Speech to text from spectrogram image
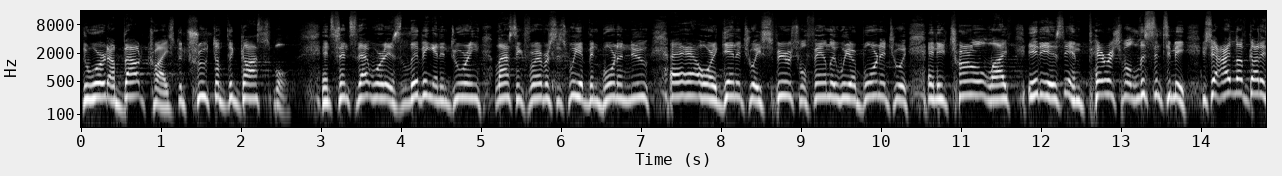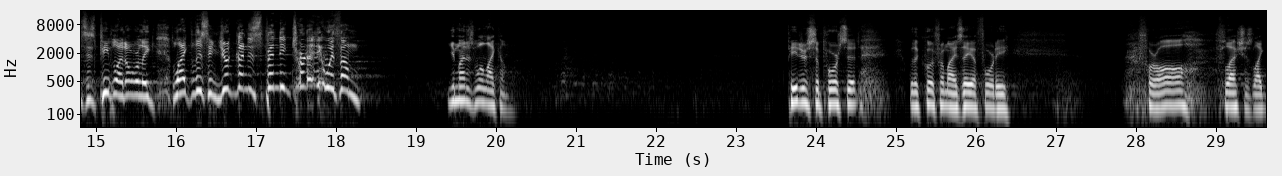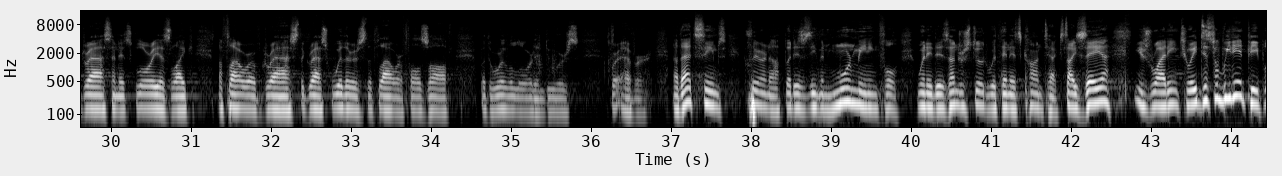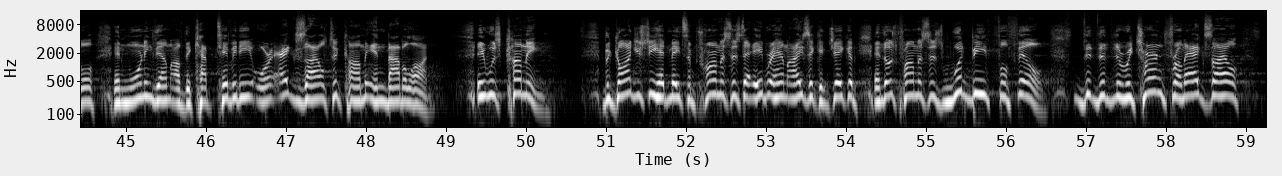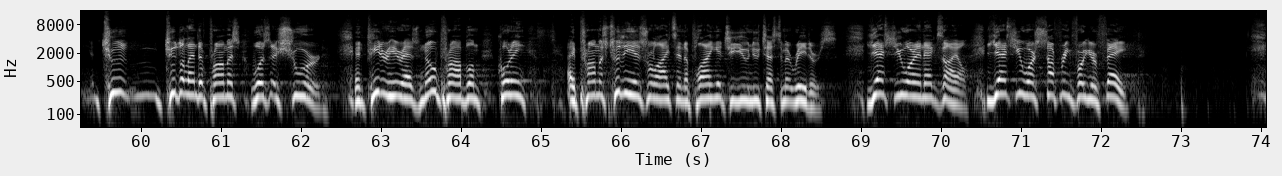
The word about Christ, the truth of the gospel. And since that word is living and enduring, lasting forever, since we have been born anew uh, or again into a spiritual family, we are born into a, an eternal life. It is imperishable. Listen to me. You say, I love God. It says, people I don't really like. Listen, you're going to spend eternity with them you might as well like them. Peter supports it with a quote from Isaiah 40 For all flesh is like grass, and its glory is like the flower of grass. The grass withers, the flower falls off, but the word of the Lord endures forever. Now that seems clear enough, but it is even more meaningful when it is understood within its context. Isaiah is writing to a disobedient people and warning them of the captivity or exile to come in Babylon. It was coming. But God, you see, had made some promises to Abraham, Isaac, and Jacob, and those promises would be fulfilled. The, the, the, return from exile to, to the land of promise was assured. And Peter here has no problem quoting a promise to the Israelites and applying it to you, New Testament readers. Yes, you are in exile. Yes, you are suffering for your faith.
